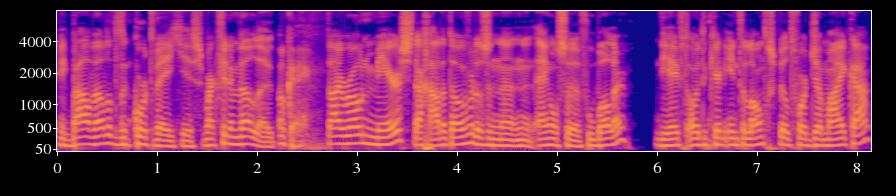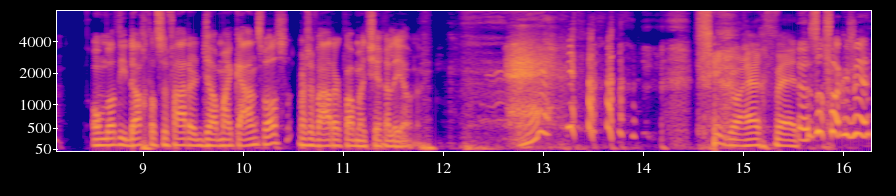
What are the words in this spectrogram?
Ik baal wel dat het een kort weetje is, maar ik vind hem wel leuk. Oké. Tyrone Mears, daar gaat het over. Dat is een, een Engelse voetballer. Die heeft ooit een keer een interland gespeeld voor Jamaica. Omdat hij dacht dat zijn vader Jamaicaans was. Maar zijn vader kwam uit Sierra Leone. Vind ik wel erg vet. Dat is toch fucking vet?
